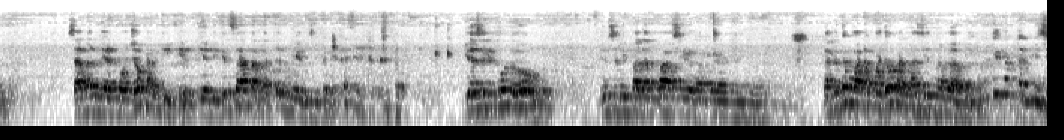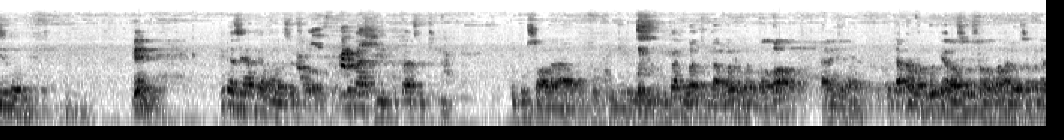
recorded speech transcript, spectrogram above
Sahabat lihat pojokan dikit, dia dikit sahabat kan dia di situ. Dia sering gunung, dia sering pada pasir apa itu. Nah ketemu ada pojokan masjid Nabawi, dia kan di situ. Oke? Tidak sehat mau sesuatu. Ini masjid tempat suci untuk sholat, untuk pikir, bukan buat boleh buat Allah aja. Betapa lembutnya Rasul Shallallahu Alaihi Wasallam.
